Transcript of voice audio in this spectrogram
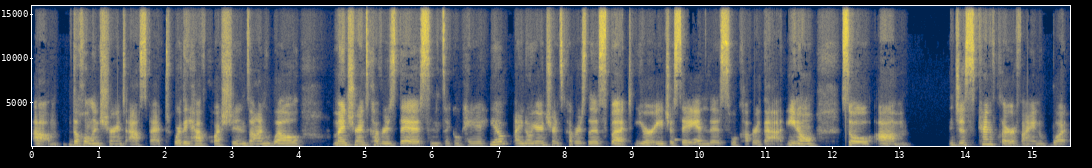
um, the whole insurance aspect where they have questions on, well, my insurance covers this. And it's like, okay, yep, I know your insurance covers this, but your HSA and this will cover that, you know? So um, just kind of clarifying what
